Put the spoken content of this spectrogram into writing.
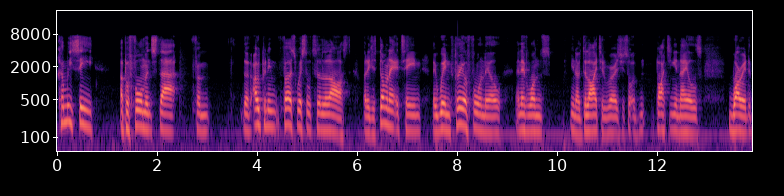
can we see a performance that from the opening first whistle to the last, where they just dominate a team, they win three or four nil, and everyone's you know delighted, whereas you're sort of biting your nails, worried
